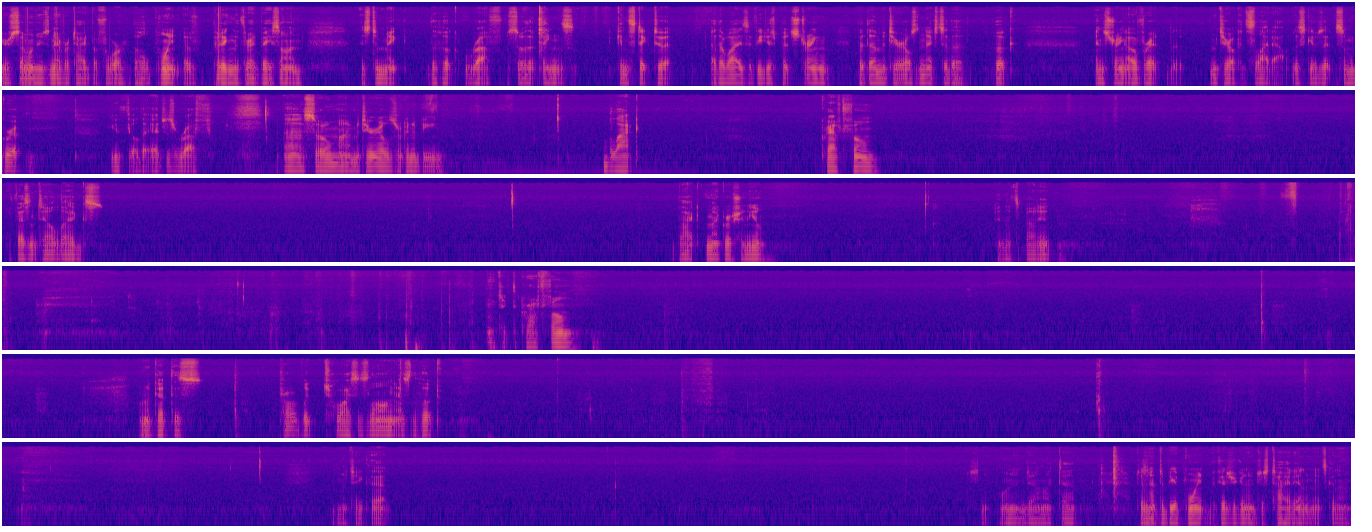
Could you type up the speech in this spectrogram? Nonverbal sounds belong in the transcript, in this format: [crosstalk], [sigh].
If you're someone who's never tied before, the whole point of putting the thread base on is to make the hook rough so that things can stick to it. Otherwise, if you just put string, put the materials next to the hook and string over it, the material can slide out. This gives it some grip. You can feel the edge is rough. Uh, so my materials are going to be black craft foam pheasant tail legs. Black macro chenille. And that's about it. I'll take the craft foam. Cut this probably twice as long as the hook. I'm going to take that snip one end down like that doesn't have to be a point because you're going to just tie it in and it's going to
